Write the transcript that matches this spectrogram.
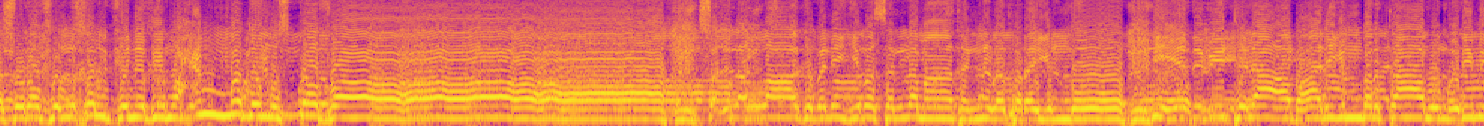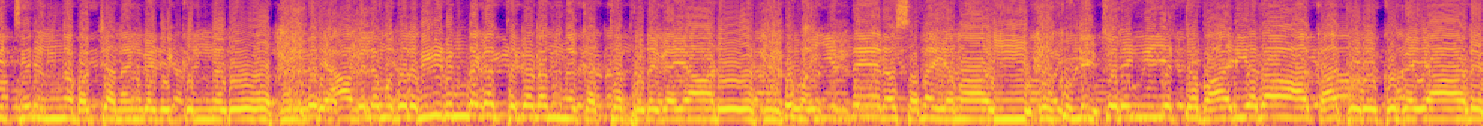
അസുറഫുൽ നബി മുഹമ്മദ് മുസ്തഫ. സല്ലല്ലാഹു അലൈഹി വസല്ലമ തങ്ങൾ പറയുമ്പോ ഏത് വീട്ടിലാ ഭാര്യയും ഭർത്താവും ഒരുമിച്ചിരുന്ന് ഭക്ഷണം കഴിക്കുന്നത്? രാവിലെ മുതൽ വീടിന്റെ കത്ത് കിടന്ന് കറ്റപ്പെടുകയാണ് വൈകുന്നേര സമയമായി കുളിച്ചൊരുങ്ങിയിട്ട് ഭാര്യതാ കാത്തിരിക്കുകയാണ്.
